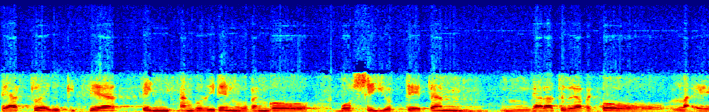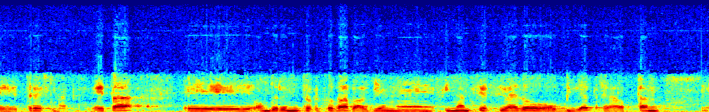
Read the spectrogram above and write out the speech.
zehaztua edukitzea zein izango diren urrengo bosei urteetan mm, garatu beharreko e, tresnak. Eta e, ondoren etorreko da, ba, oien e, finanziazioa edo bilatzea. Hortan, e,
